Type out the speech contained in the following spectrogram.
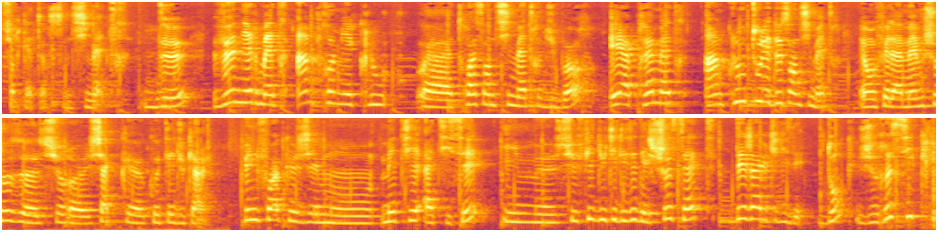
sur 14 cm. De venir mettre un premier clou à 3 cm du bord et après mettre un clou tous les 2 cm. Et on fait la même chose euh, sur euh, chaque euh, côté du carré. Une fois que j'ai mon métier à tisser, il me suffit d'utiliser des chaussettes déjà utilisées. Donc je recycle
